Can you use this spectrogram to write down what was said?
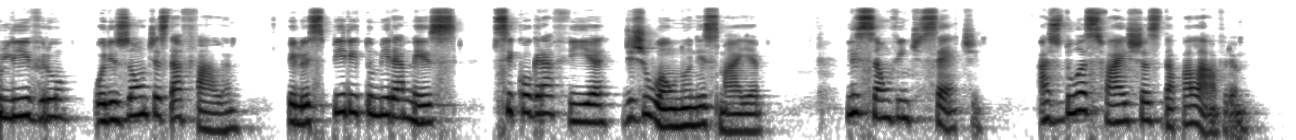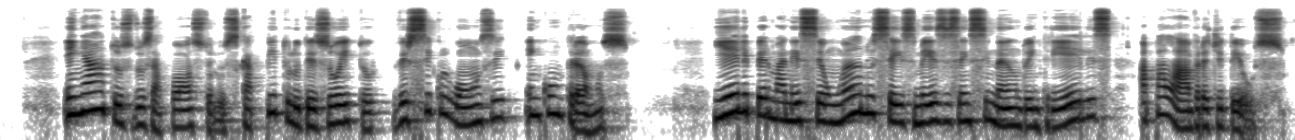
livro Horizontes da Fala, pelo Espírito Miramês, psicografia de João Nunes Maia. Lição 27. As duas faixas da palavra. Em Atos dos Apóstolos, capítulo 18, versículo 11, encontramos: E ele permaneceu um ano e seis meses ensinando entre eles a palavra de Deus.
